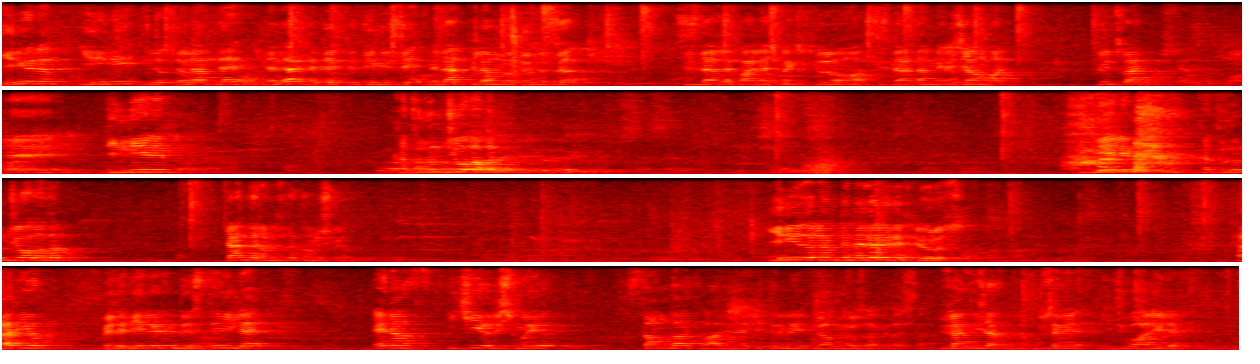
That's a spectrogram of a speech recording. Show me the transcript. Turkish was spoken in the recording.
Yeni dönem, yeni dönemde neler hedeflediğimizi, neler planladığımızı sizlerle paylaşmak istiyorum ama sizlerden bir ricam var. Lütfen eee, dinleyelim, katılımcı olalım. Dinleyelim, katılımcı olalım. Kendi aramızda konuşmayalım. Yeni dönemde neler hedefliyoruz? Her yıl belediyelerin desteğiyle en az iki yarışmayı standart haline getirmeyi planlıyoruz arkadaşlar. Düzenleyeceğiz bunu. Bu sene itibariyle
